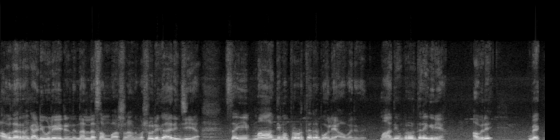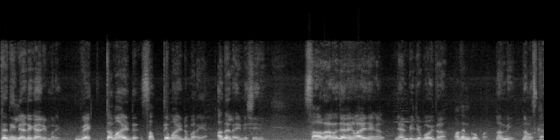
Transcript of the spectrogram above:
അവതരണമൊക്കെ അടിപൊളിയായിട്ടുണ്ട്. നല്ല സംഭാഷണമാണ്. പക്ഷെ ഒരു കാര്യം ചെയ്യുക സ- ഈ മാധ്യമപ്രവർത്തകരെ പോലെ ആവരുത്. മാധ്യമപ്രവർത്തകർ എങ്ങനെയാ അവർ വ്യക്തത ഇല്ലാണ്ട് കാര്യം പറയും. വ്യക്തമായിട്ട് സത്യമായിട്ട് പറയാം. അതല്ല അതിന്റെ ശരി. സാധാരണ ജനങ്ങളായ ഞങ്ങൾ ഞാൻ ബിജു പോയിത്ര. മദൻ ഗോപാൽ. നന്ദി നമസ്കാരം.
